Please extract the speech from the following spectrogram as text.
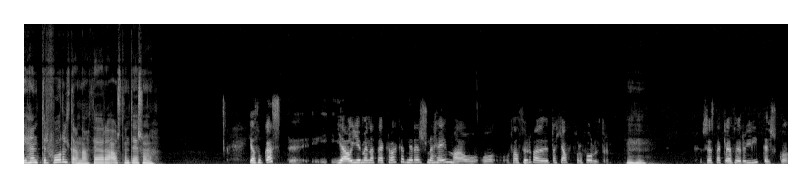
í hendur fóreldrana þegar ástandið er svona? Já, þú gast, já, ég meina þegar krakkarnir eru svona heima og, og, og þá þurfaðu þetta hjálp frá fóluldrum. Mm Sérstaklega þau eru lítil, sko.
